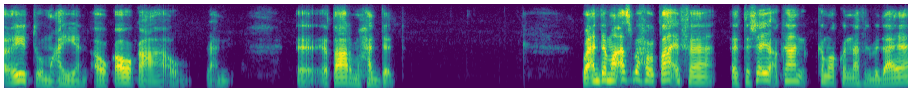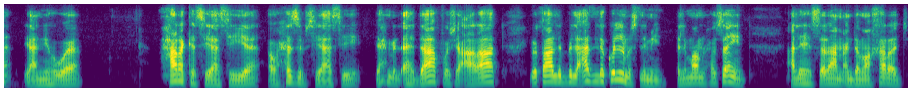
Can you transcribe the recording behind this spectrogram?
غيتو معين أو قوقعة أو يعني آه، إطار محدد. وعندما أصبحوا طائفة التشيع كان كما قلنا في البداية يعني هو حركة سياسية أو حزب سياسي يحمل أهداف وشعارات يطالب بالعدل لكل المسلمين. الإمام الحسين عليه السلام عندما خرج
